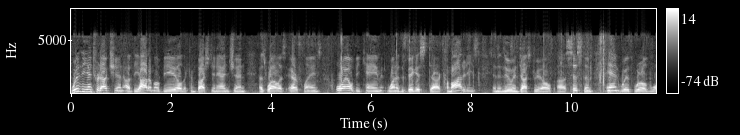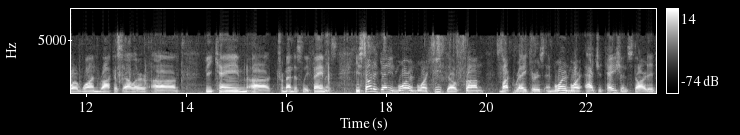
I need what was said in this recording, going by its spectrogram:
With the introduction of the automobile, the combustion engine, as well as airplanes, oil became one of the biggest uh, commodities in the new industrial uh, system. And with World War I, Rockefeller uh, became tremendously famous. He started getting more and more heat, though, from muckrakers, and more and more agitation started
